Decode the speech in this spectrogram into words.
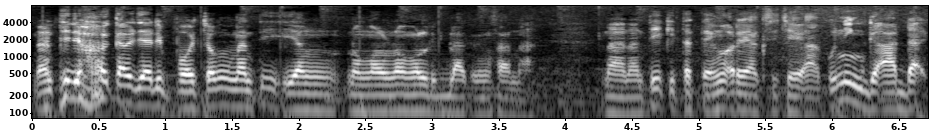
Nanti dia bakal jadi pocong nanti yang nongol-nongol di belakang sana. Nah nanti kita tengok reaksi cewek aku ini nggak ada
